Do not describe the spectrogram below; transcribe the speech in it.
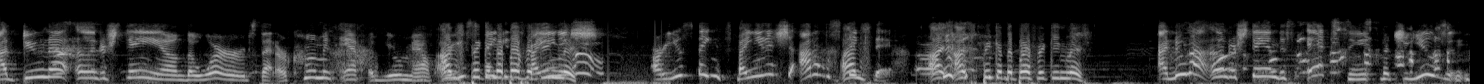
I do not understand the words that are coming out of your mouth. Are I'm you speaking the perfect Spanish? English. Are you speaking Spanish? I don't speak I'm- that. I, I speak in the perfect English. I do not understand this accent that you're using.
